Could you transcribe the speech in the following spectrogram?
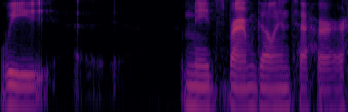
we made sperm go into her,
